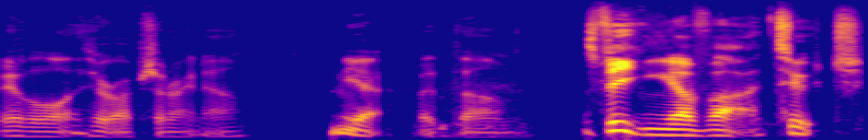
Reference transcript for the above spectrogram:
we have a little interruption right now Yeah. with um Speaking of uh, Tooch,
